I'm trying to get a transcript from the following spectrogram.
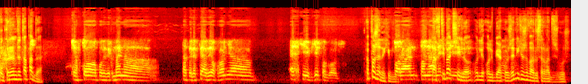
Που κρίνονται τα πάντα. Και αυτό αποδεδειγμένα τα τελευταία δύο χρόνια έχει βγει στον coach. Πώς δεν έχει βγει; Τώρα, αν- τον Μα αν χτύπα έχει- ξύλο. Ο Ολυμπιακός δεν είχε σοβαρούς τραυματισμούς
